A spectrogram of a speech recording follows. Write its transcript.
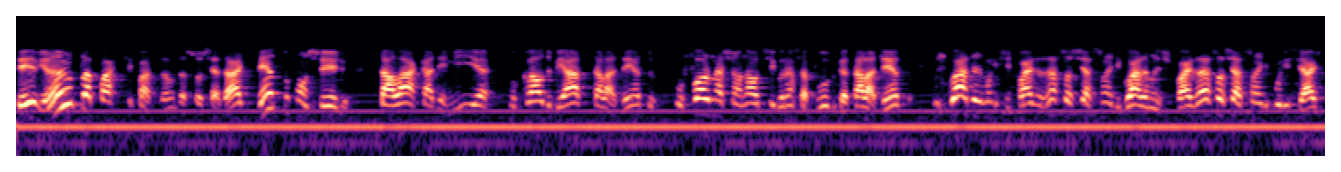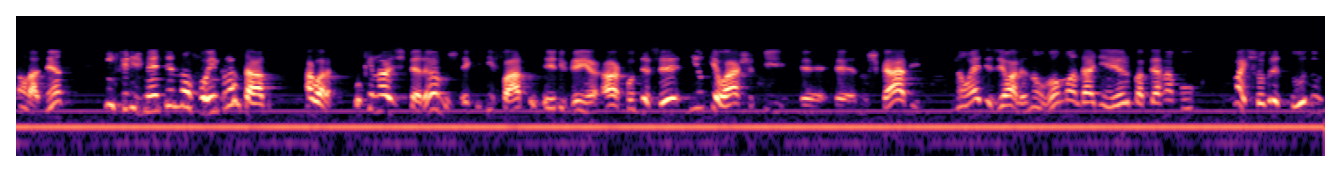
teve ampla participação da sociedade. Dentro do Conselho está lá a academia, o Cláudio Beato está lá dentro, o Fórum Nacional de Segurança Pública está lá dentro, os guardas municipais, as associações de guardas municipais, as associações de policiais estão lá dentro. Infelizmente, ele não foi implantado. Agora, o que nós esperamos é que, de fato, ele venha a acontecer e o que eu acho que é, é, nos cabe não é dizer, olha, não vamos mandar dinheiro para Pernambuco, mas, sobretudo,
